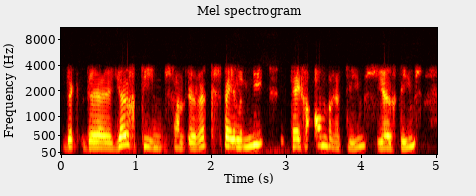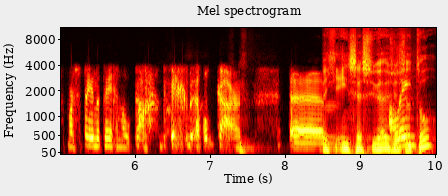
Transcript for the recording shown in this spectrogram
de, de jeugdteams van Urk spelen niet tegen andere teams, jeugdteams, maar spelen tegen elkaar. tegen elkaar. Ehm, Beetje incestueus is dat toch?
